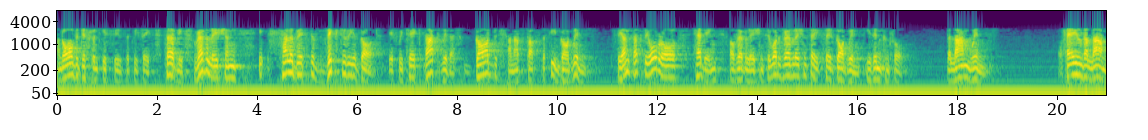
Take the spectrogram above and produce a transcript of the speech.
and all the different issues that we face. Thirdly, Revelation celebrates the victory of God. If we take that with us, God, and that's the theme, God wins. See, that's the overall heading of Revelation. So what does Revelation say? It says God wins. He's in control. The Lamb wins. Hail the Lamb.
